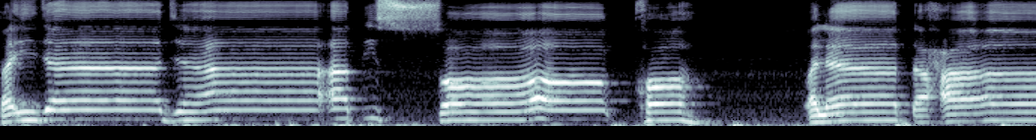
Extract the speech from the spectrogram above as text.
فإذا جاءت الصاخة ولا تحاضون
